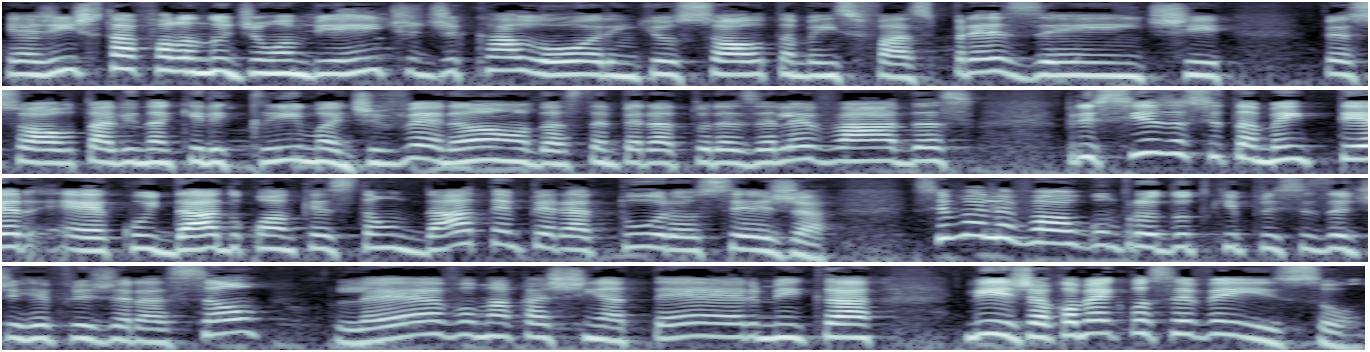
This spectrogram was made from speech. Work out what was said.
E a gente está falando de um ambiente de calor, em que o sol também se faz presente, o pessoal está ali naquele clima de verão, das temperaturas elevadas. Precisa-se também ter é, cuidado com a questão da temperatura, ou seja, se vai levar algum produto que precisa de refrigeração, leva uma caixinha térmica. Lígia, como é que você vê isso?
